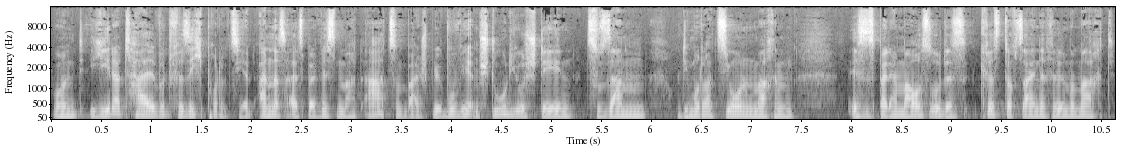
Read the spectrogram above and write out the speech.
Und jeder Teil wird für sich produziert, anders als bei Wissen macht A zum Beispiel, wo wir im Studio stehen, zusammen und die Moderationen machen. Ist es bei der Maus so, dass Christoph seine Filme macht,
